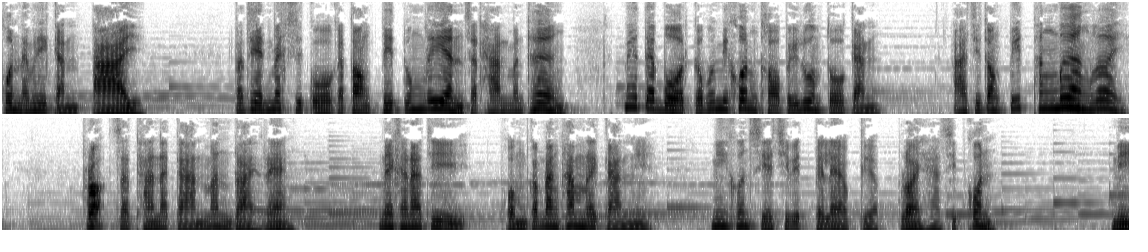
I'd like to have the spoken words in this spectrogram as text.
คนอเมริกันตาย ประเทศเม็กซิโกก็ต้องปิดโรงเรียนสถานบันเทิง แม้แต่โบสถ์ก็ไม่มีคนเข้าไปร่วมโตกัน อาจจะต้องปิดทั้งเมืองเลย เพราะสถานการณ์มั่นร้ายแรง ในขณะที่ผมกำลังทำรายการนี่ มีคนเสียชีวิตไปแล้วเกือบร้อยหาสิบคน นี่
